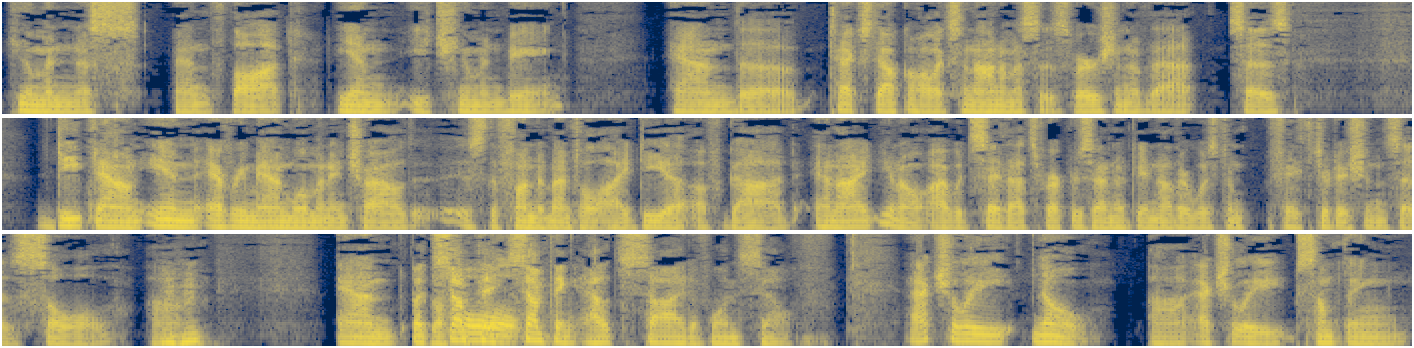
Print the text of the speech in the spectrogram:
humanness and thought in each human being. And the text Alcoholics Anonymous's version of that says, deep down in every man, woman, and child is the fundamental idea of God. And I, you know, I would say that's represented in other wisdom faith traditions as soul. Um, Mhm. And But something, whole- something outside of oneself. Actually, no. Uh, actually, something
